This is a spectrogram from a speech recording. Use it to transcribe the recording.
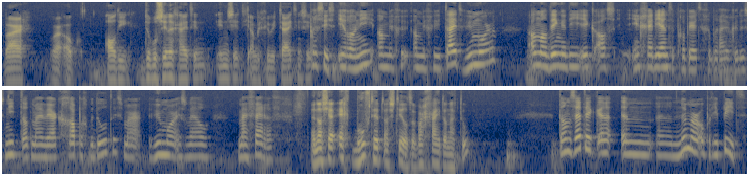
Waar, waar ook al die dubbelzinnigheid in, in zit, die ambiguïteit in zit. Precies, ironie, ambigu ambiguïteit, humor. Ja. Allemaal dingen die ik als ingrediënten probeer te gebruiken. Dus niet dat mijn werk grappig bedoeld is, maar humor is wel mijn verf. En als jij echt behoefte hebt aan stilte, waar ga je dan naartoe? Dan zet ik eh, een nummer op repeat.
